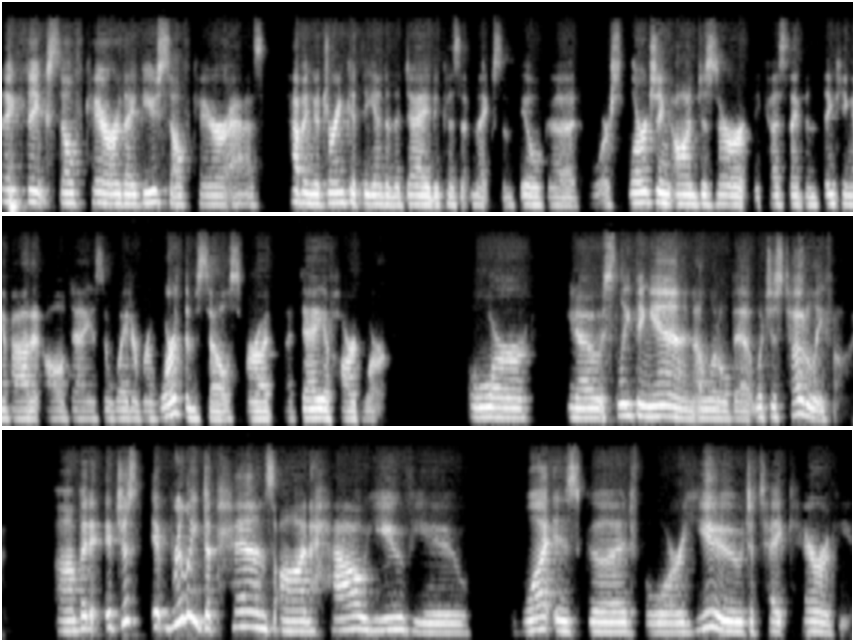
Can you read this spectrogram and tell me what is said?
they think self care or they view self care as having a drink at the end of the day because it makes them feel good or splurging on dessert because they've been thinking about it all day as a way to reward themselves for a, a day of hard work or you know sleeping in a little bit which is totally fine um, but it, it just it really depends on how you view what is good for you to take care of you.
